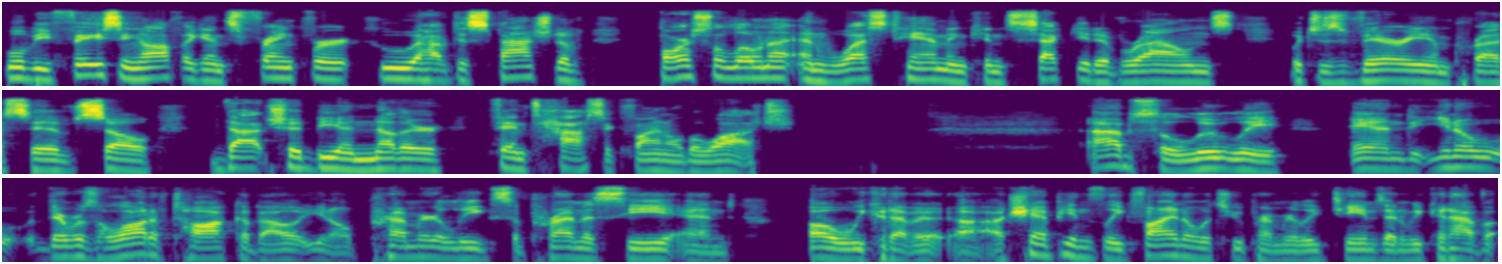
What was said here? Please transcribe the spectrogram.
will be facing off against Frankfurt, who have dispatched of Barcelona and West Ham in consecutive rounds, which is very impressive. So that should be another fantastic final to watch. Absolutely. And, you know, there was a lot of talk about, you know, Premier League supremacy and, oh, we could have a, a Champions League final with two Premier League teams and we could have a,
